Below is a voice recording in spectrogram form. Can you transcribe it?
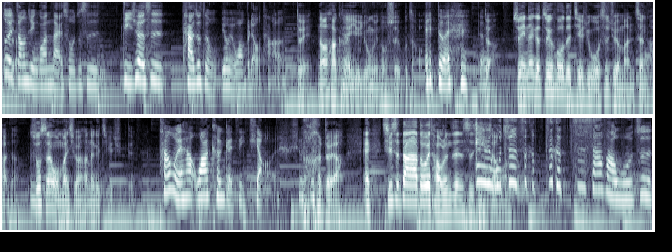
对张警官来说，就是的确是，他就种永远忘不了他了。对，然后他可能也永远都睡不着。哎，对 对，对啊，所以那个最后的结局，我是觉得蛮震撼的。说实在，我蛮喜欢他那个结局的。汤唯他挖坑给自己跳，哎，对啊，哎，其实大家都会讨论这件事情。哎，我觉得这个这个自杀法，我觉得。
